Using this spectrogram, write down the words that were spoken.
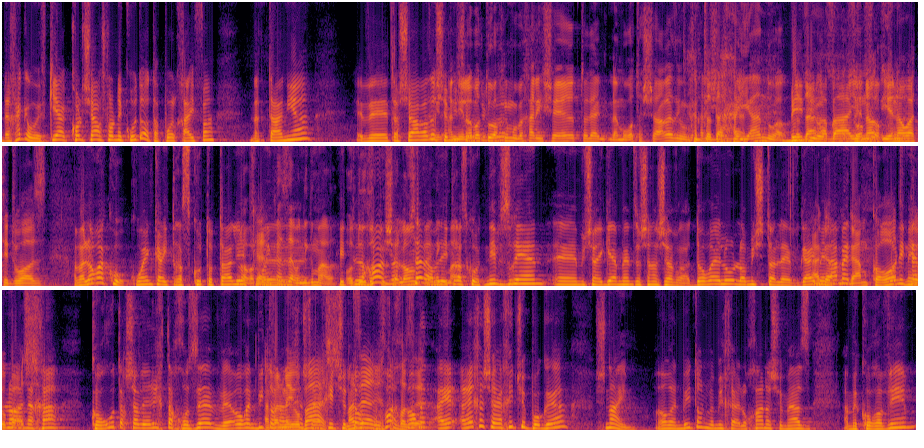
דרך אגב, הוא הבקיע כל שער שלו נקודות, הפועל חיפה, נתניה, ואת השער הזה אני- לא בטוח אם הוא בכלל יישאר, אתה יודע, למרות השער הזה, אם הוא בכלל. יישאר בינואר. תודה רבה, you know know what it was. אבל לא רק הוא, קוונקה התרסקות טוטאלית. לא, אבל קוונקה זהו, נגמר. נכון, בסדר, אבל. התרסקות. ניב זריאן, אה, שהגיע מאמצע שנה שעברה. דור אלו לא משתלב. גיא מלמד, בוא ניתן לו מיובש. הנחה. קורות עכשיו האריך את החוזה, ואורן ביטון אבל הרכש מיובש, היחיד מה שטוב. זה האריך את נכון, החוזה? הרכש היחיד שפוגע, שניים. אורן ביטון ומיכאל אוחנה, שמאז המקורבים,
